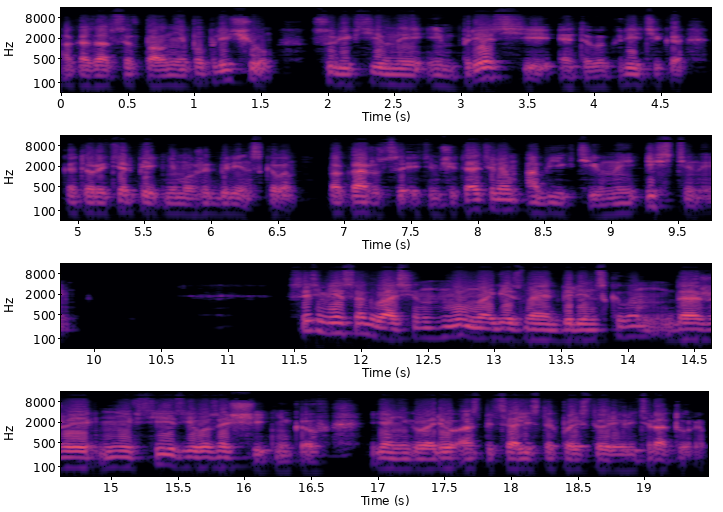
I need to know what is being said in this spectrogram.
оказаться вполне по плечу. Субъективные импрессии этого критика, который терпеть не может Белинского, покажутся этим читателям объективной истиной. С этим я согласен. Немногие знают Белинского, даже не все из его защитников. Я не говорю о специалистах по истории литературы.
